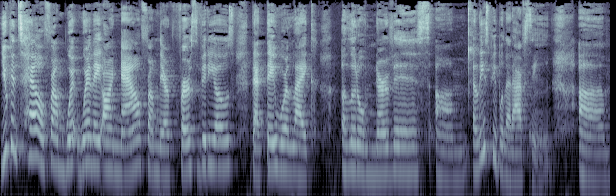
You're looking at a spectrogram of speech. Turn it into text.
you can tell from where, where they are now from their first videos that they were like a little nervous um, at least people that i've seen um,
